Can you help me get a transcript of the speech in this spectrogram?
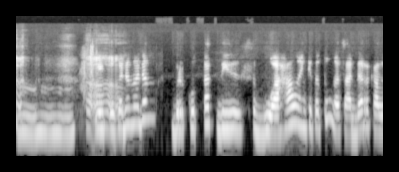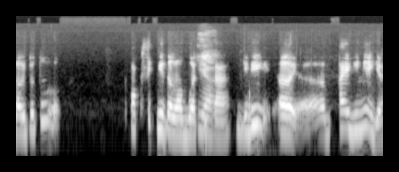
Hmm, hmm, itu kadang-kadang berkutat di sebuah hal yang kita tuh nggak sadar kalau itu tuh toxic gitu loh buat Iya. kita. Jadi eh, kayak gini aja.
